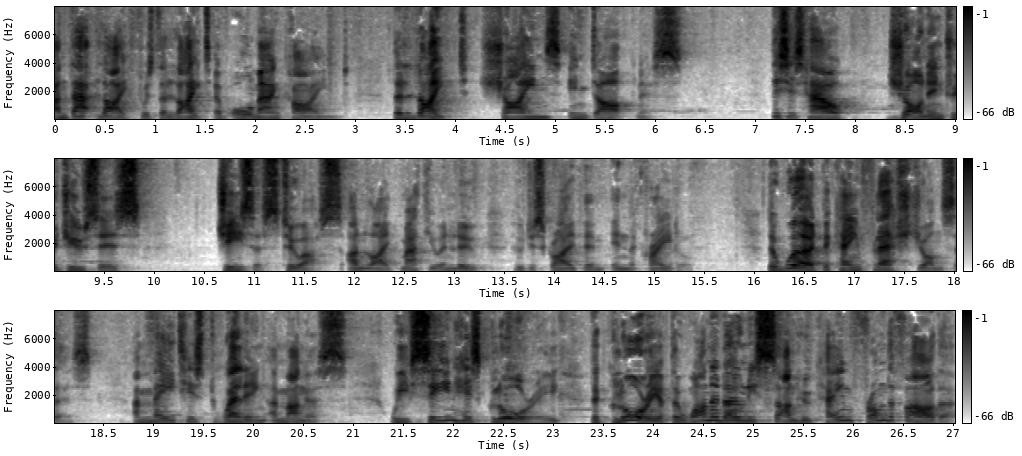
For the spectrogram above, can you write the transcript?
And that life was the light of all mankind. The light shines in darkness. This is how John introduces Jesus to us, unlike Matthew and Luke, who describe him in the cradle. The Word became flesh, John says, and made his dwelling among us. We've seen his glory, the glory of the one and only Son who came from the Father,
